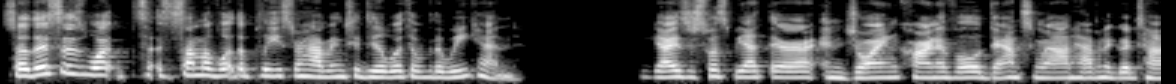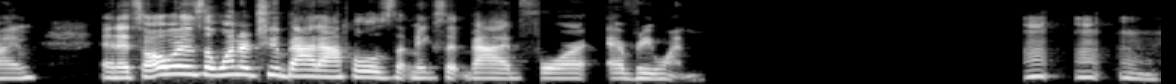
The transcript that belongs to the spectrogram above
So this is what some of what the police are having to deal with over the weekend. You guys are supposed to be out there enjoying carnival, dancing around, having a good time. And it's always the one or two bad apples that makes it bad for everyone. Mm-mm-mm.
